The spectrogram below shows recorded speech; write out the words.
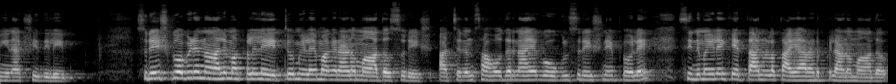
മീനാക്ഷി ദിലീപ്. സുരേഷ് ഗോപിയുടെ നാല് മക്കളിലെ ഏറ്റവും ഇളയ മകനാണ് മാധവ് സുരേഷ്. അച്ഛനും സഹോദരനായ ഗോകുൽ സുരേഷിനെ പോലെ സിനിമയിലേക്ക് എത്താനുള്ള തയ്യാറെടുപ്പിലാണ് മാധവ്.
